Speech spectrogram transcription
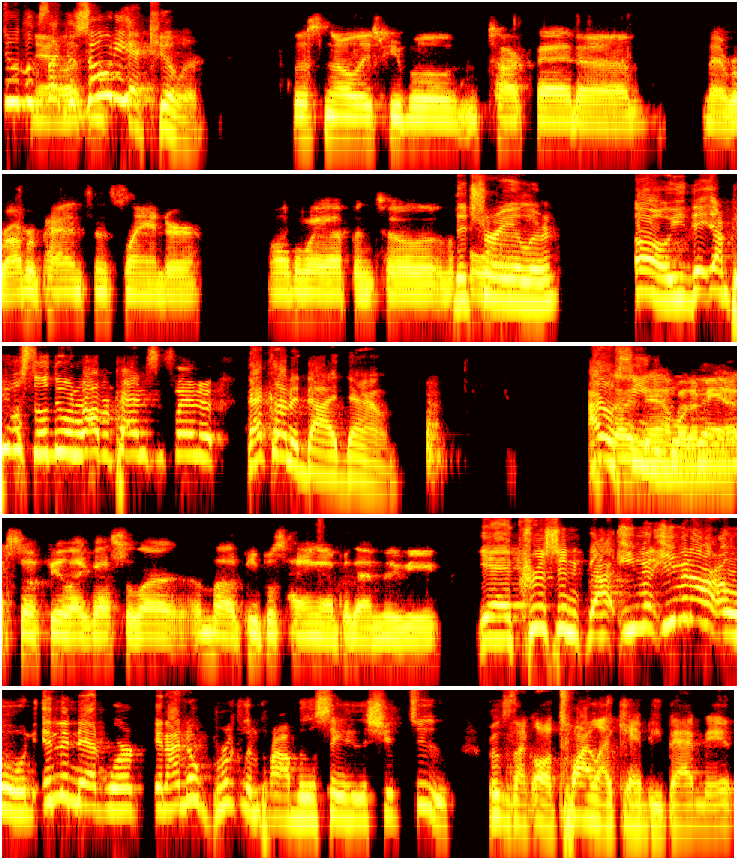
Dude looks Yeah, like the Zodiac killer. Listen to all these people talk that uh, that Robert Pattinson slander all the way up until the, The trailer. Oh, they, are people still doing Robert Pattinson slander? That kind of died down. I don't see down, but I mean, that. I still feel like that's a lot, a lot of people's hang up with that movie. Yeah, Christian, uh, even even our own in the network, and I know Brooklyn probably will say this shit too. Brooklyn's like, oh, Twilight can't be Batman.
